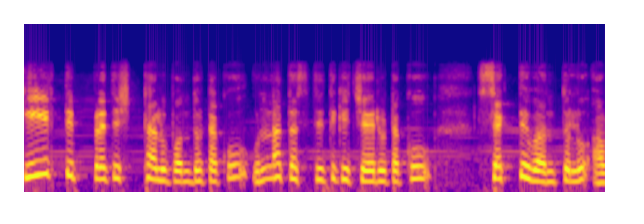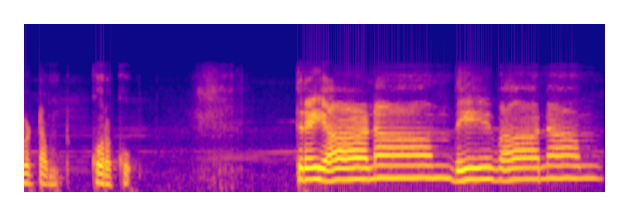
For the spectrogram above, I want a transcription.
కీర్తి ప్రతిష్టలు పొందుటకు ఉన్నత స్థితికి చేరుటకు శక్తివంతులు అవటం కొరకు. త్రయాణం దేవానాం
